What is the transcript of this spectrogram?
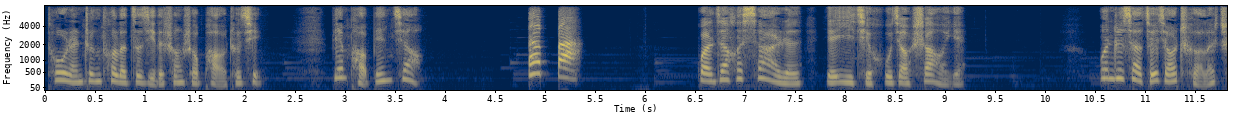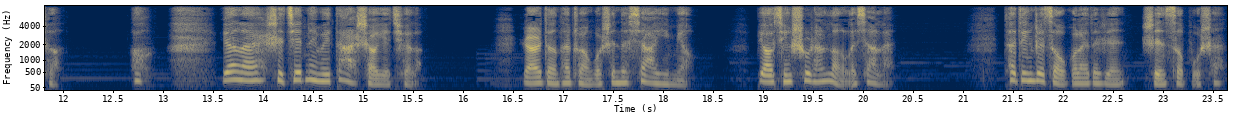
突然挣脱了自己的双手，跑出去，边跑边叫：“爸爸！”管家和下人也一起呼叫少爷。温之夏嘴角扯了扯，哦，原来是接那位大少爷去了。然而等他转过身的下一秒，表情倏然冷了下来。他盯着走过来的人，神色不善。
